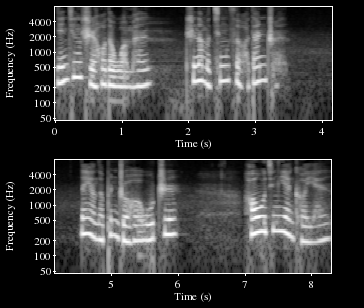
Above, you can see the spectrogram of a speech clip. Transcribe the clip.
年轻时候的我们，是那么青涩和单纯，那样的笨拙和无知，毫无经验可言。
